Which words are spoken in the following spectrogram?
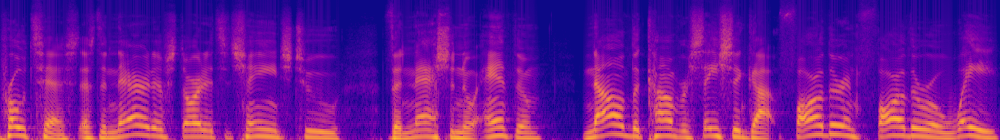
protest, as the narrative started to change to the national anthem, now the conversation got farther and farther away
